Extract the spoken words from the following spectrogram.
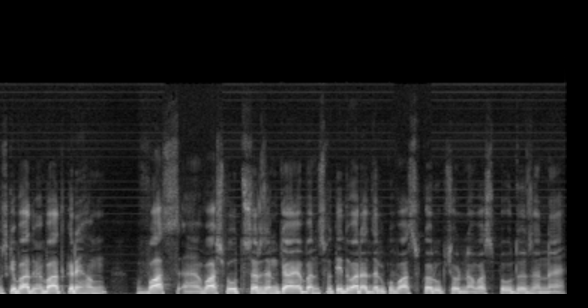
उसके बाद में बात करें हम वाष्प वाष्प उत्सर्जन क्या है? वनस्पति द्वारा जल को वाष्प का रूप छोड़ना वाष्प उत्सर्जन है।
